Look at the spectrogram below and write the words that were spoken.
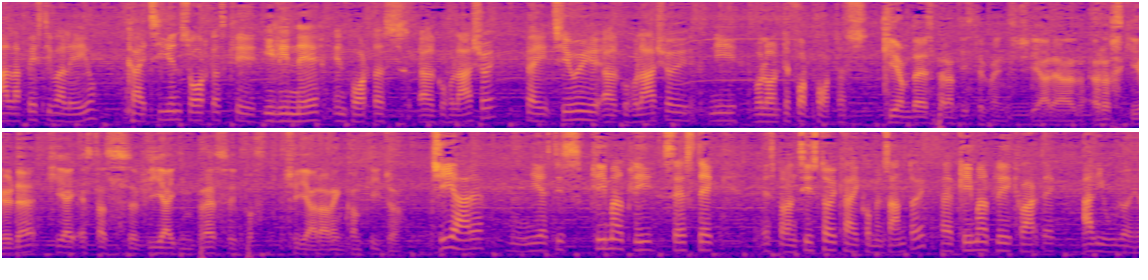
al la festivalejo kaj tien sorgas ke ili ne importas alkoholaĵoj kaj ĉiuj alkoholaĵoj ni volonte forportas. Kiom da esperantistoj venis ĉiare al Roskilde? Kiaj estas viaj impresoj post ĉijara renkontiĝo? Ĉijare ni estis pli malpli sesdek esperantistoj kaj komencantoj kaj pli malpli kvardek aliuloj.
